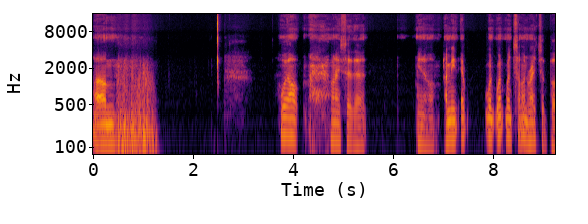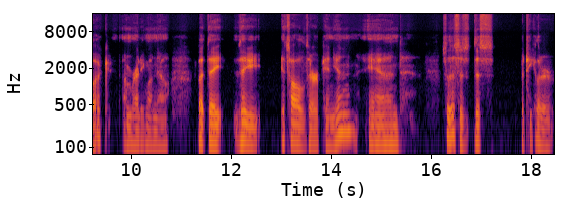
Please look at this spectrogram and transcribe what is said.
Um, well, when I say that, you know, I mean, it, when, when when someone writes a book, I'm writing one now, but they they it's all their opinion, and so this is this particular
